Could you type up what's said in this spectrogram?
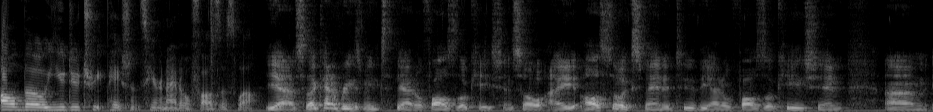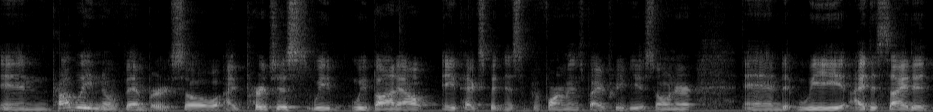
although you do treat patients here in Idaho Falls as well. Yeah, so that kind of brings me to the Idaho Falls location. So I also expanded to the Idaho Falls location um, in probably November. So I purchased, we we bought out Apex Fitness and Performance by a previous owner, and we I decided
